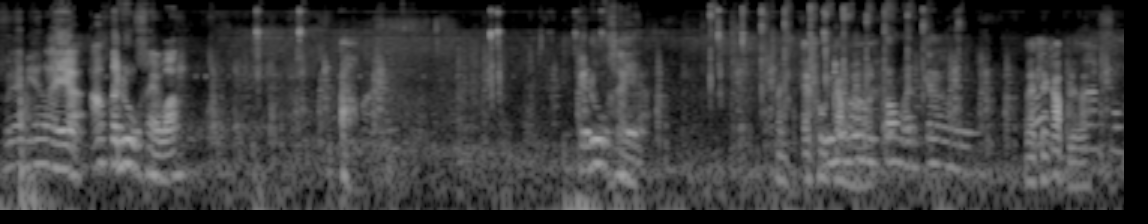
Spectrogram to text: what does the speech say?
เฮ้ยอันนี้อะไรอะ เอ้ากระดูกใครวะอ้าวกระดูกใครอะมันไอ้ฟูเฮ้ยกลับมันมาไม่มีกล้องอันเก่าเราจะกลับหรือวะ เ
